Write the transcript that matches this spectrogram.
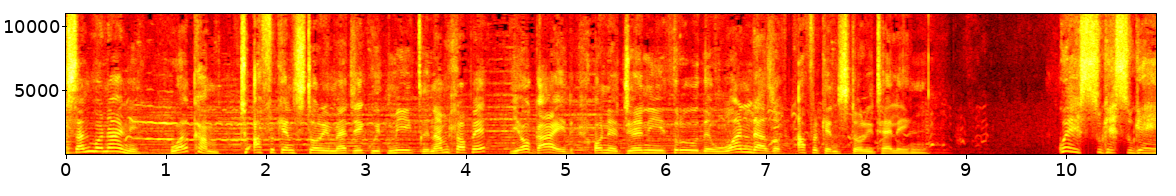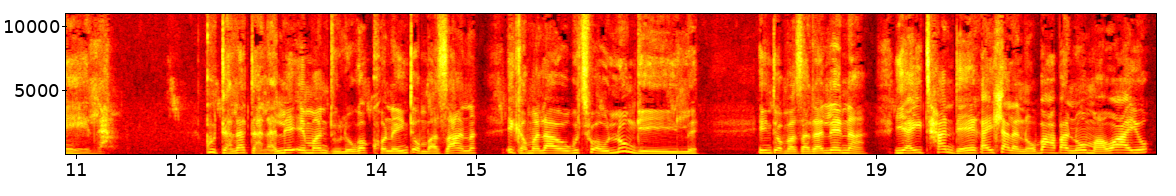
Sanbonani, welcome to African Story Magic with me, Gcinam Mhlophe, your guide on a journey through the wonders of African storytelling. Kwesuke sukela. Kudala dala le emandulo kwakhona intombazana igama layo ukuthiwa ulungile. Intombazana lena iyayithandeka ihlala nobaba noma wayo.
